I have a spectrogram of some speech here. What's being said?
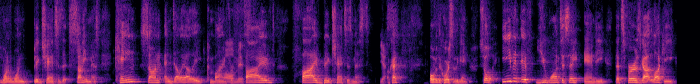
one of the one big chances that Sonny missed. Kane, Son, and Dele Alli combined All for missed. five five big chances missed. Yes. Okay. Over the course of the game. So even if you want to say, Andy, that Spurs got lucky,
